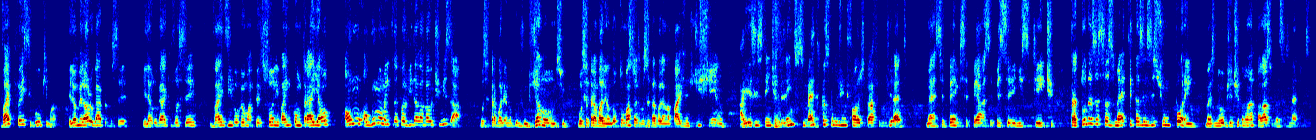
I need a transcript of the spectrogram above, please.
vai pro Facebook, mano. Ele é o melhor lugar para você. Ele é o lugar que você vai desenvolver uma persona e vai encontrar e ao, ao, algum momento da tua vida ela vai otimizar. Você trabalhando conjunto de anúncio, você trabalhando automações, você trabalhando a página de destino. Aí existem diferentes métricas quando a gente fala de tráfego direto, né? CPM, CPA, CPC, Initiate, para todas essas métricas existe um porém, mas meu objetivo não é falar sobre essas métricas.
